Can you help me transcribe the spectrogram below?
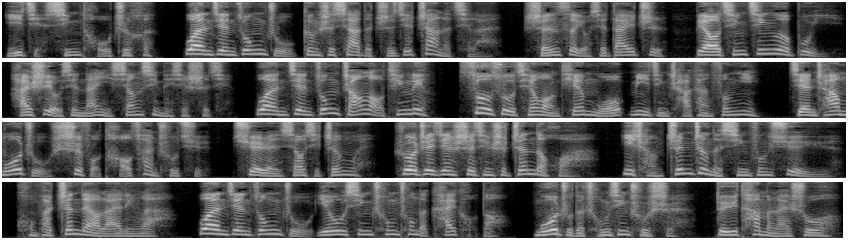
以解心头之恨。万剑宗主更是吓得直接站了起来，神色有些呆滞，表情惊愕不已，还是有些难以相信那些事情。万剑宗长老听令，速速前往天魔秘境查看封印，检查魔主是否逃窜出去，确认消息真伪。若这件事情是真的话，一场真正的腥风血雨恐怕真的要来临了！万剑宗主忧心忡忡的开口道：“魔主的重新出世，对于他们来说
